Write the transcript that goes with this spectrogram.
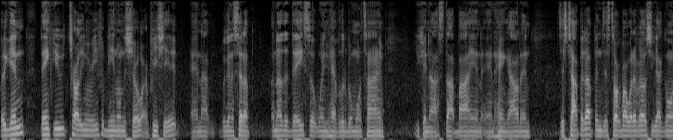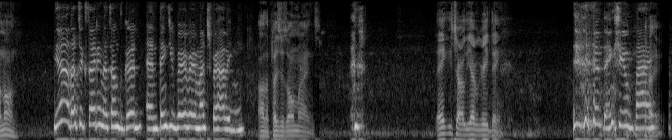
But again, thank you, Charlie Marie, for being on the show. I appreciate it, and uh, we're gonna set up another day so when you have a little bit more time, you can uh, stop by and, and hang out and just chop it up and just talk about whatever else you got going on. Yeah, that's exciting. That sounds good. And thank you very, very much for having me. Oh, the pleasure's all mine. Thank you, Charlie. You have a great day. Thank you. Bye. Bye.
